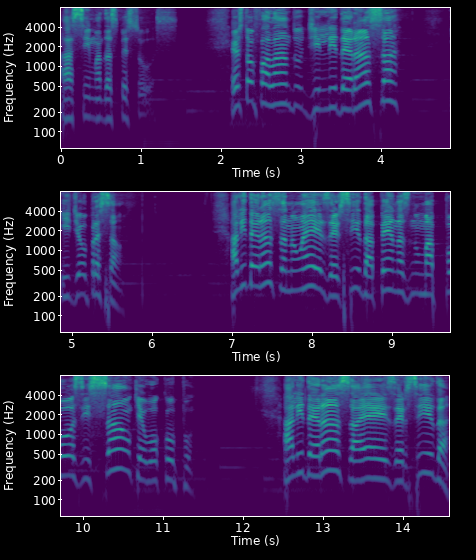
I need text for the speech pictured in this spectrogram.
acima das pessoas. Eu estou falando de liderança e de opressão. A liderança não é exercida apenas numa posição que eu ocupo. A liderança é exercida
